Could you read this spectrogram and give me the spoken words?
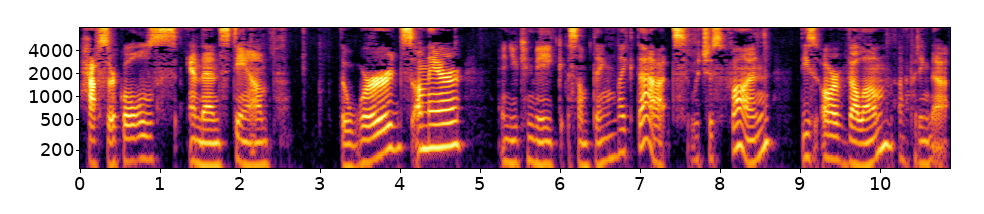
half circles and then stamp the words on there. And you can make something like that, which is fun. These are vellum. I'm putting that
